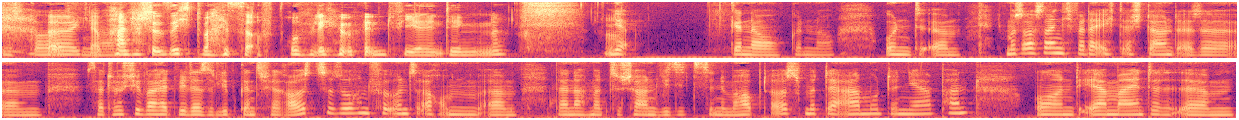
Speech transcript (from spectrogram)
Nicht äh, geholfen, ja. japanische Sichtweise auf Probleme in vielen Dingen. Ne? Ja, genau, genau. Und ähm, ich muss auch sagen, ich war da echt erstaunt. Also ähm, Satoshi war halt wieder so lieb, ganz viel rauszusuchen für uns, auch um ähm, danach mal zu schauen, wie sieht es denn überhaupt aus mit der Armut in Japan. Und er meinte, ähm,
